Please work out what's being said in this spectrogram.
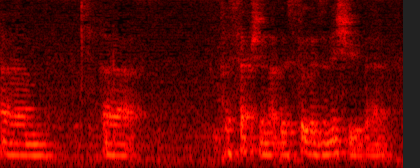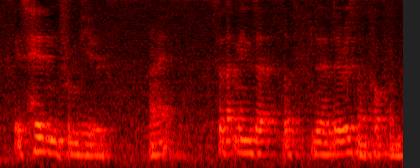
um, uh, perception that there still is an issue there, it's hidden from view, right? So that means that the, the, there is no problem.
